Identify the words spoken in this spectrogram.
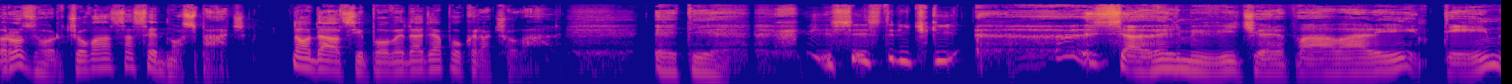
rozhorčoval sa sedmospáč. No dal si povedať a pokračoval. E tie sestričky sa veľmi vyčerpávali tým,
